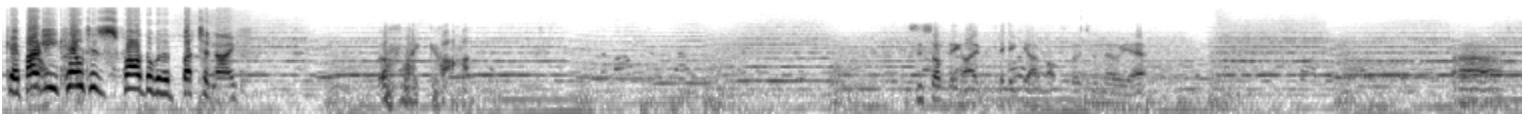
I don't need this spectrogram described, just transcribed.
Okay, apparently he killed his father with a butter knife. Oh my god. This is something I take it I'm not supposed to know yet. Uh,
